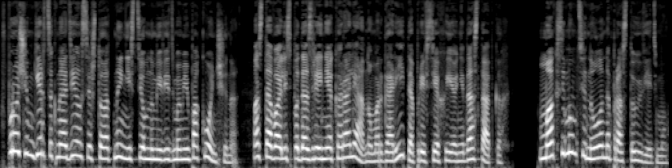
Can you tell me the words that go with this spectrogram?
Впрочем, герцог надеялся, что отныне с темными ведьмами покончено. Оставались подозрения короля, но Маргарита, при всех ее недостатках, максимум тянула на простую ведьму.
